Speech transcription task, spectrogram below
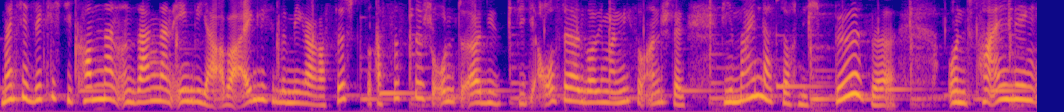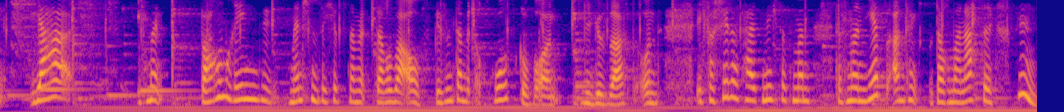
Manche wirklich, die kommen dann und sagen dann irgendwie, ja, aber eigentlich sind wir mega rassistisch, rassistisch und äh, die, die, die Ausländer soll mal nicht so anstellen. Die meinen das doch nicht böse. Und vor allen Dingen, ja, ich meine, warum regen die Menschen sich jetzt damit, darüber auf? Wir sind damit auch groß geworden, wie gesagt. Und ich verstehe das halt nicht, dass man, dass man jetzt anfängt, darüber nachzudenken, hm,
